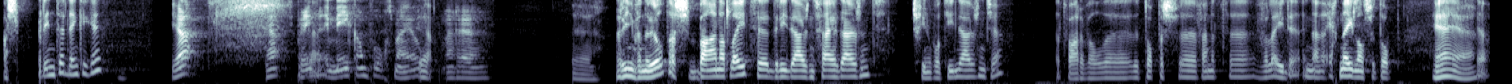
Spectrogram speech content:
als sprinter, denk ik, hè? Ja, ja sprinter ja. en meerkamp volgens mij ook. Ja. Maar, uh, Rien van der Wild als baanatleet, 3000, 5000, misschien ook wel 10.000, ja. Dat waren wel uh, de toppers van het verleden. En dan echt Nederlandse top. Ja, ja, ja.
